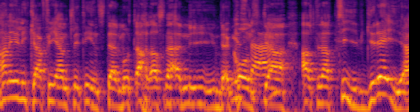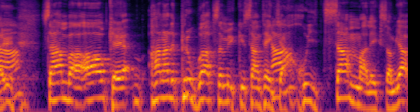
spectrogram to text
han är ju lika fientligt inställd mot alla såna här ny, konstiga alternativgrejer. Ja. Så han bara, ah, okej. Han hade provat så mycket så han tänkte, Ja. ja. skitsamma liksom. Jag,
